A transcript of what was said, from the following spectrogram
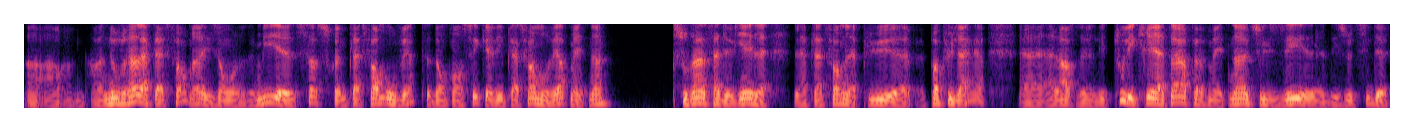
en ouvrant la plateforme Hein. Ils ont mis euh, ça sur une plateforme ouverte. Donc, on sait que les plateformes ouvertes maintenant Souvent, ça devient la, plateforme la plus euh, populaire. Euh, alors, tous les créateurs peuvent maintenant utiliser des outils de,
